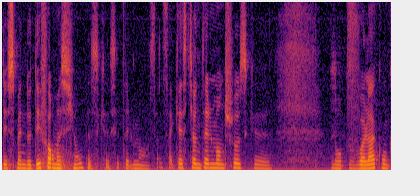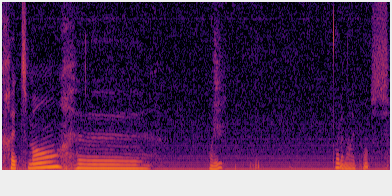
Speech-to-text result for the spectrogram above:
des semaines de déformation, parce que c'est tellement, ça, questionne tellement de choses que. Donc voilà concrètement. Euh, oui. Voilà ma réponse.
